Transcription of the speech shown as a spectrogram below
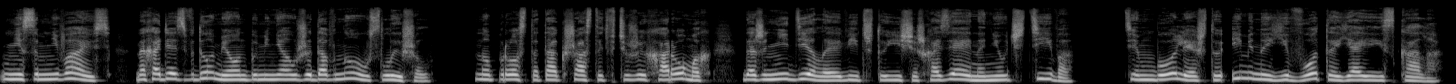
Не сомневаюсь, находясь в доме, он бы меня уже давно услышал. Но просто так шастать в чужих хоромах, даже не делая вид, что ищешь хозяина, неучтиво. Тем более, что именно его-то я и искала.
